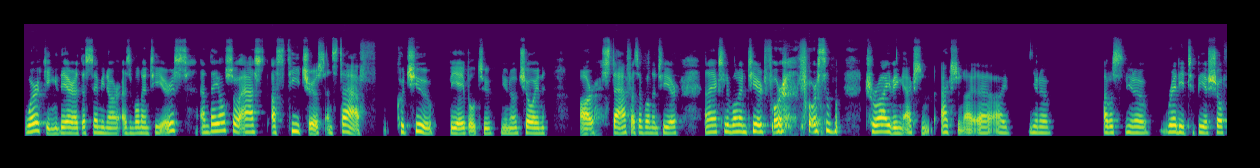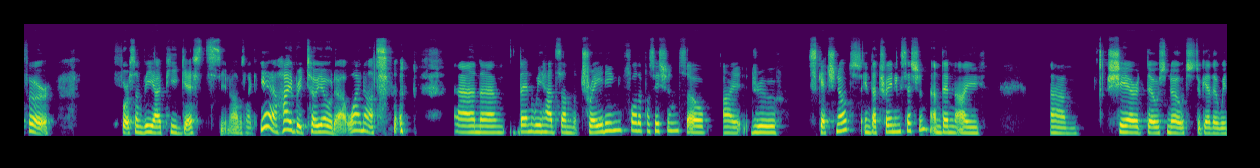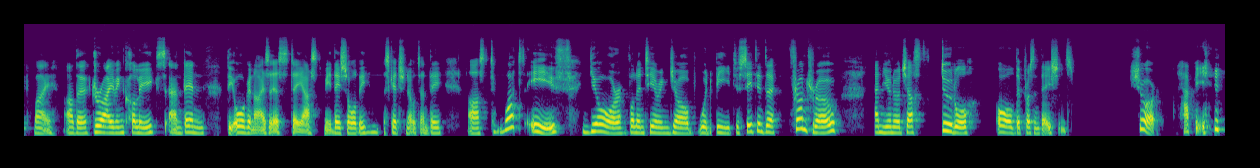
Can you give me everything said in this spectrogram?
working there at the seminar as volunteers. And they also asked us teachers and staff, could you be able to you know join our staff as a volunteer. And i actually volunteered for for some driving action action. I uh, i you know i was you know ready to be a chauffeur for some vip guests you know. I was like yeah hybrid toyota why not? And um, then we had some training for the position. So i drew sketch notes in that training session and then i um, shared those notes together with my other driving colleagues and then the organizers they asked me they saw the sketch notes and they asked what if your volunteering job would be to sit in the front row and you know just doodle all the presentations? Sure happy.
